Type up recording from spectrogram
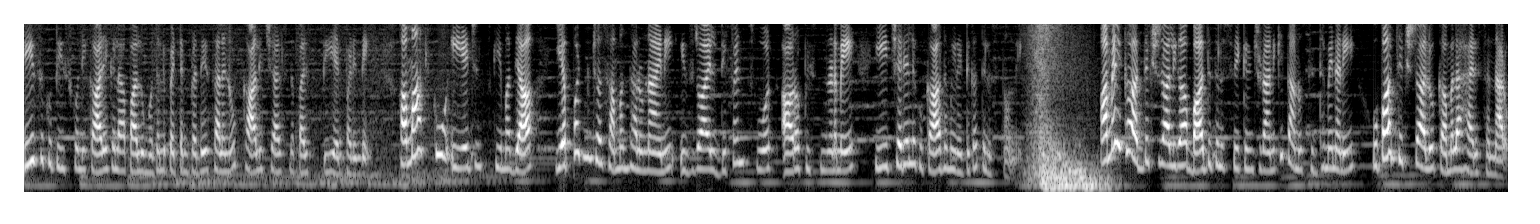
లీజుకు తీసుకుని కార్యకలాపాలు మొదలుపెట్టిన ప్రదేశాలను ఖాళీ చేయాల్సిన పరిస్థితి ఏర్పడింది. హమాస్కు ఈ ఏజెన్సీకి మధ్య ఎప్పటి నుంచో సంబంధాలున్నాయని ఇజ్రాయెల్ డిఫెన్స్ ఫోర్స్ ఆరోపిస్తుండడమే ఈ చర్యలకు కారణమైనట్టుగా తెలుస్తోంది. అమెరికా అధ్యక్షురాలిగా బాధ్యతలు స్వీకరించడానికి తాను సిద్ధమేనని ఉపాధ్యక్షురాలు కమలా హ్యారిస్ అన్నారు.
